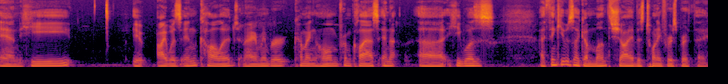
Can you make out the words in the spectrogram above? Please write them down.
and he, it, I was in college, and I remember coming home from class, and uh, he was, I think he was like a month shy of his twenty first birthday,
